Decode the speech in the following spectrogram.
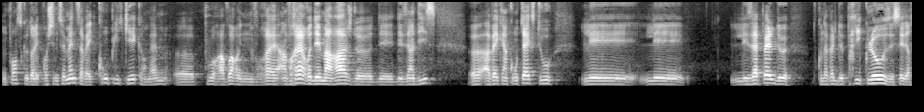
on pense que dans les prochaines semaines, ça va être compliqué quand même euh, pour avoir un vrai redémarrage de- des, indices, euh, avec un contexte où les, les, les appels de qu'on appelle de prix close, c'est-à-dire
